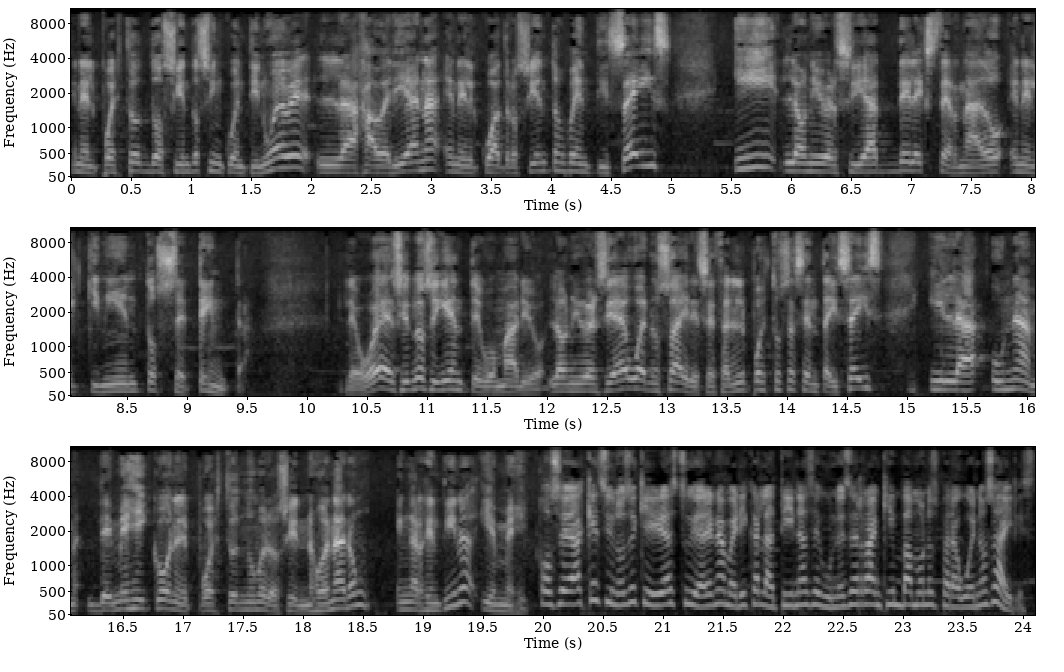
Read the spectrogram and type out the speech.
en el puesto 259, la Javeriana en el 426 y la Universidad del Externado en el 570. Le voy a decir lo siguiente, Hugo Mario. La Universidad de Buenos Aires está en el puesto 66 y la UNAM de México en el puesto número 100. Nos ganaron en Argentina y en México. O sea que si uno se quiere ir a estudiar en América Latina, según ese ranking, vámonos para Buenos Aires.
